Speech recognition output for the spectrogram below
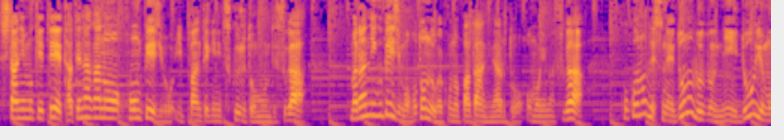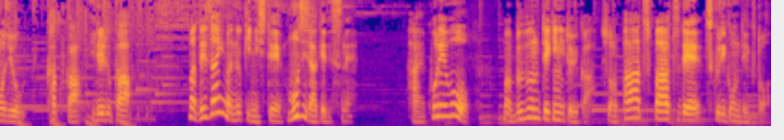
下に向けて縦長のホームページを一般的に作ると思うんですが、まあ、ランディングページもほとんどがこのパターンになると思いますが、ここのですね、どの部分にどういう文字を書くか、入れるか、まあ、デザインは抜きにして文字だけですね。はい。これを、まあ、部分的にというか、そのパーツパーツで作り込んでいくと。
